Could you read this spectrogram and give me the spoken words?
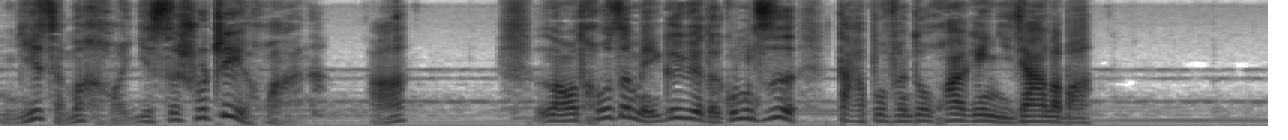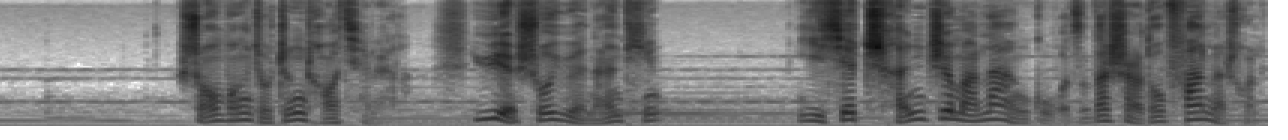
你怎么好意思说这话呢？啊，老头子每个月的工资大部分都花给你家了吧？”双方就争吵起来了，越说越难听，一些陈芝麻烂谷子的事儿都翻了出来。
